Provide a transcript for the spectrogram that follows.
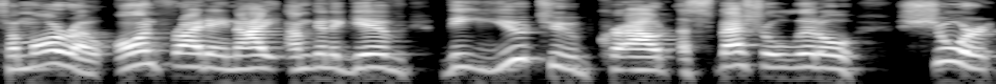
tomorrow on Friday night, I'm going to give the YouTube crowd a special little short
